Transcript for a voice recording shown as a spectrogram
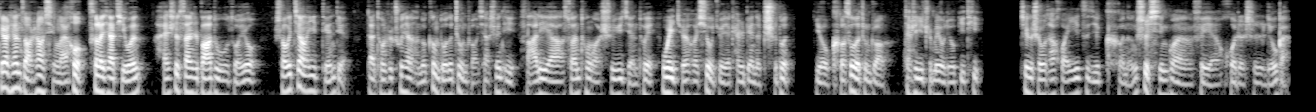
第二天早上醒来后测了一下体温，还是三十八度左右，稍微降了一点点，但同时出现了很多更多的症状，像身体乏力啊、酸痛啊、食欲减退、味觉和嗅觉也开始变得迟钝，有咳嗽的症状了，但是一直没有流鼻涕。这个时候他怀疑自己可能是新冠肺炎或者是流感。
